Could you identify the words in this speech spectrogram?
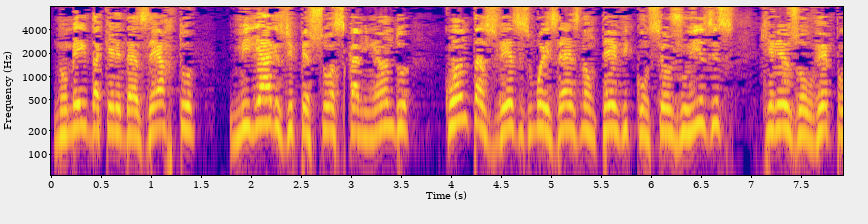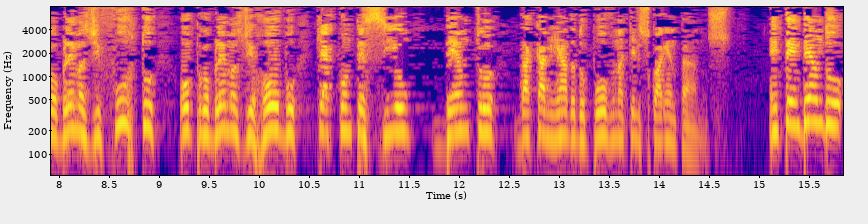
no meio daquele deserto, milhares de pessoas caminhando. Quantas vezes Moisés não teve com seus juízes que resolver problemas de furto ou problemas de roubo que aconteciam dentro da caminhada do povo naqueles 40 anos? Entendendo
